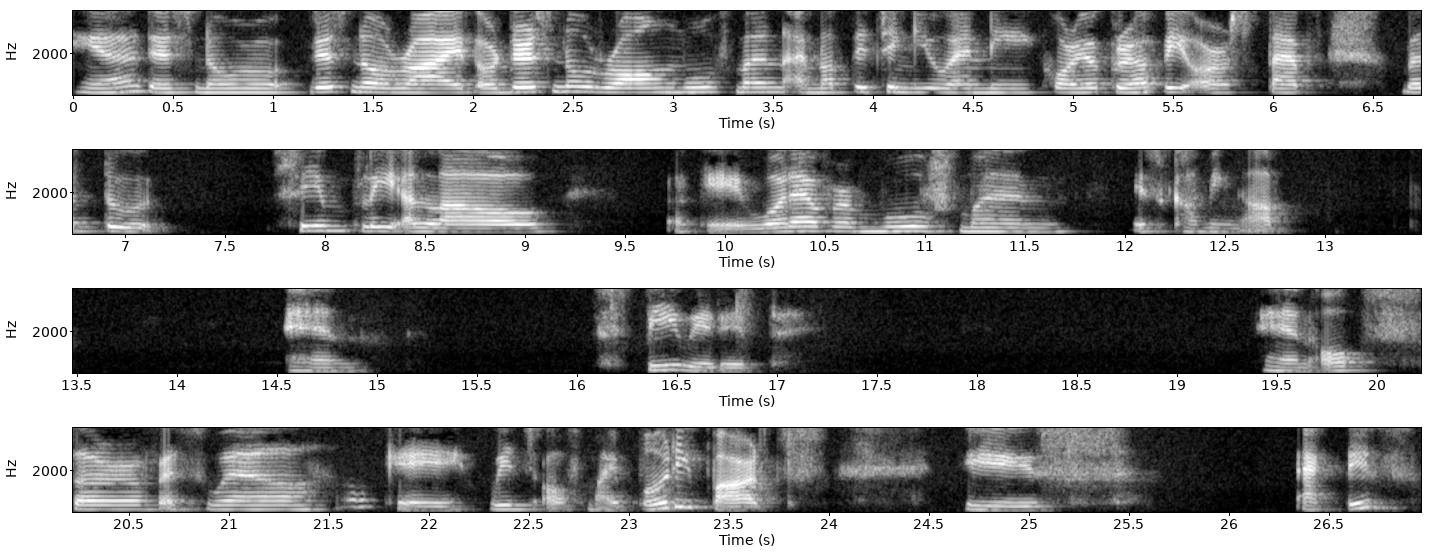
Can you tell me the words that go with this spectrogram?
Yeah there's no there's no right or there's no wrong movement. I'm not teaching you any choreography or steps but to simply allow okay whatever movement is coming up and be with it. And observe as well okay which of my body parts is active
